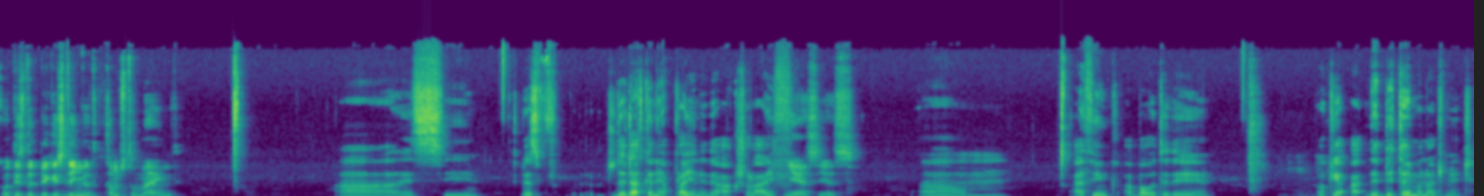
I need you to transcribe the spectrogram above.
What is the biggest thing that comes to mind? Uh, let's see. Let's that that can apply in the actual life. Yes, yes. Um, I think about the okay uh, the, the time management.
